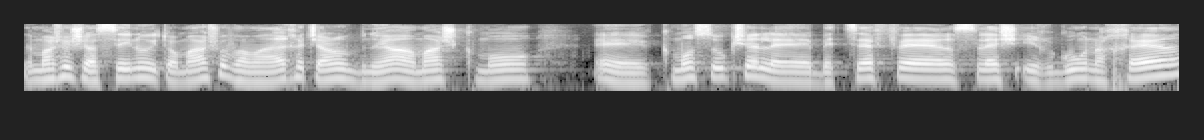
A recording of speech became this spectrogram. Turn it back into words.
זה משהו שעשינו איתו משהו, והמערכת שלנו בנויה ממש כמו, אה, כמו סוג של אה, בית ספר סלש ארגון אחר.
